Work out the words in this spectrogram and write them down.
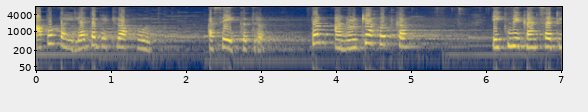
आपण पहिल्यांदा भेटलो आहोत असे एकत्र. पण अनोळखी आहोत का? एकमेकांसाठी.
